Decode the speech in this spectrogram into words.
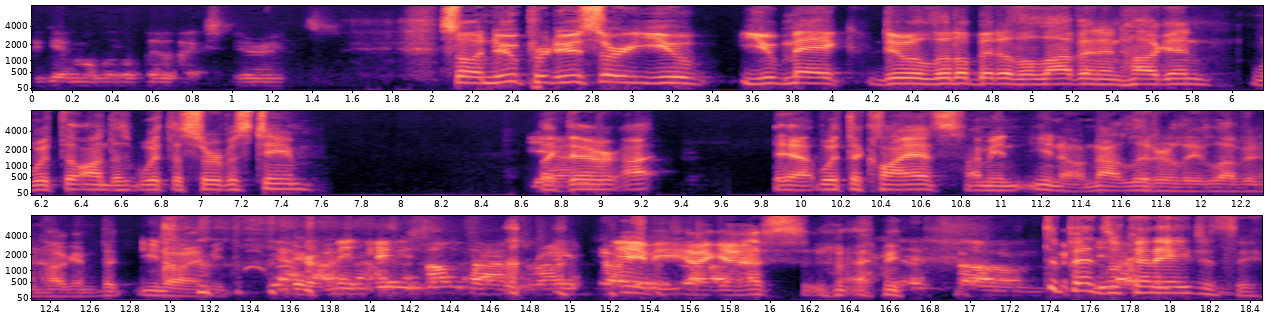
to give them a little bit of experience. So a new producer, you you make do a little bit of the loving and hugging with the on the with the service team, like Yeah. they're, I, yeah, with the clients. I mean, you know, not literally loving and hugging, but you know what I mean. Yeah, I mean, maybe sometimes, right? You know, Maybe it's, I uh, guess. I mean, um, Depends you what kind of agency.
